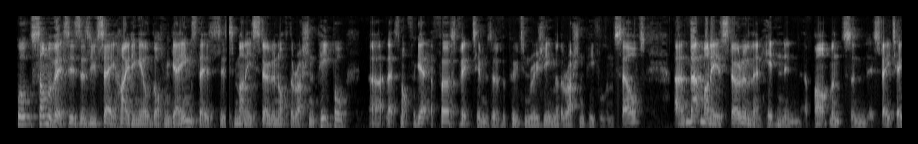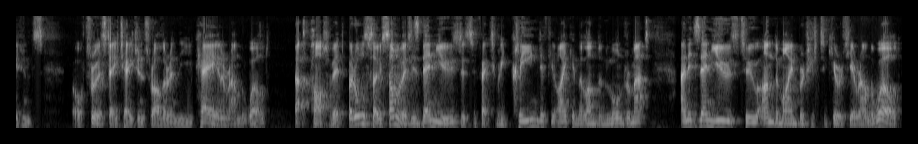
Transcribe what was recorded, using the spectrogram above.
Well, some of it is, as you say, hiding ill gotten gains. There's this money stolen off the Russian people. Uh, let's not forget the first victims of the Putin regime are the Russian people themselves. And that money is stolen and then hidden in apartments and estate agents, or through estate agents rather, in the UK and around the world. That's part of it. But also, some of it is then used, it's effectively cleaned, if you like, in the London laundromat. And it's then used to undermine British security around the world.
